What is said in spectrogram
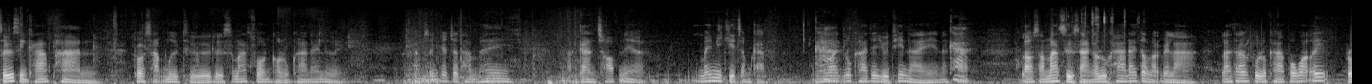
ซื้อสินค้าผ่านโทรศัพท์มือถือหรือสมาร์ทโฟนของลูกค้าได้เลยนะครับซึ่งก็จะทำให้ การช็อปเนี่ยไม่มีขีดจำกัดไม่ว่าลูกค้าจะอยู่ที่ไหนนะครับเราสามารถสื่อสารกับลูกค้าได้ตลอดเวลา แล้วถ้าคุณลูกค้าพบว่าเอ้ยโปร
